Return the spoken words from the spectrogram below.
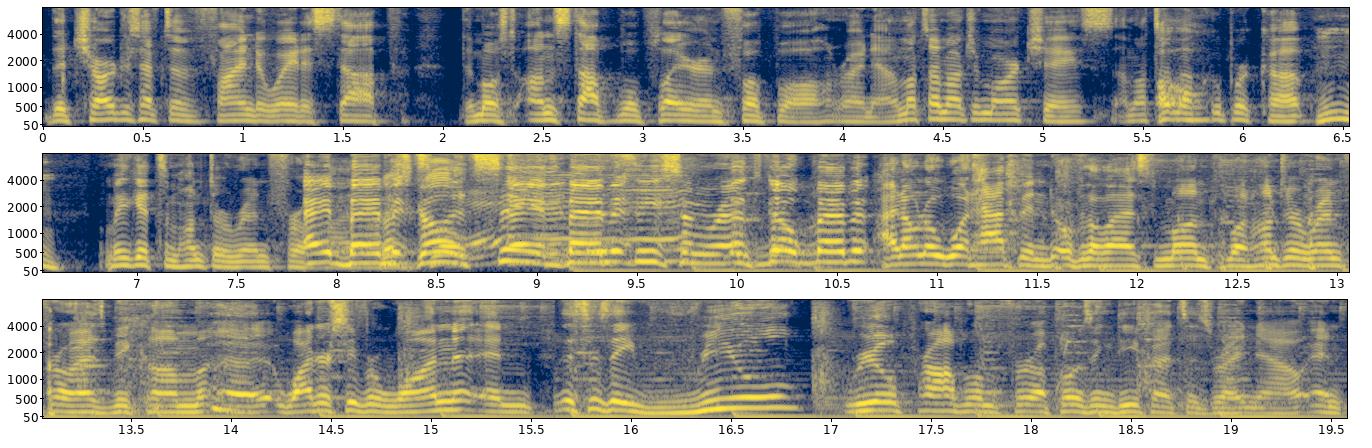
the Chargers have to find a way to stop the most unstoppable player in football right now. I'm not talking about Ja'Marr Chase. I'm not talking about Cooper Kupp. Let me get some Hunter Renfrow. Hey, baby. Let's go. Let's see Hey, it, baby. Let's see some Renfrow. Let's go, baby. I don't know what happened over the last month, but Hunter Renfrow has become uh, wide receiver one, and this is a real, real problem for opposing defenses right now. And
